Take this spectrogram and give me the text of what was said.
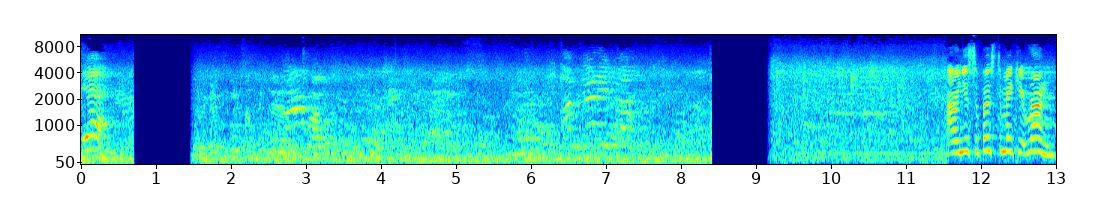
Yeah. Aaron, you're supposed to make it run.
